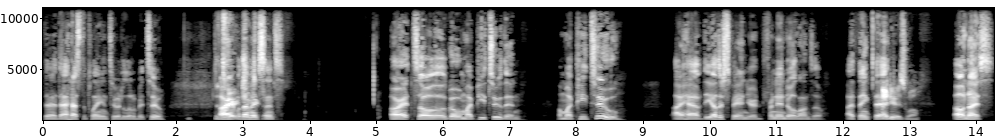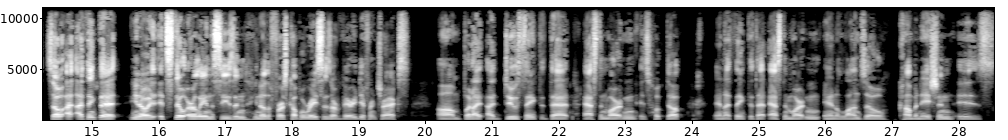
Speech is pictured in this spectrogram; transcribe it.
the, that has to play into it a little bit too. That's All right, well that makes so- sense. All right, so I'll go with my P2 then. On my P2, I have the other Spaniard, Fernando Alonso. I think that I do as well. Oh, nice. So I, I think that you know it, it's still early in the season. You know, the first couple races are very different tracks, um, but I, I do think that that Aston Martin is hooked up, and I think that that Aston Martin and Alonso combination is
